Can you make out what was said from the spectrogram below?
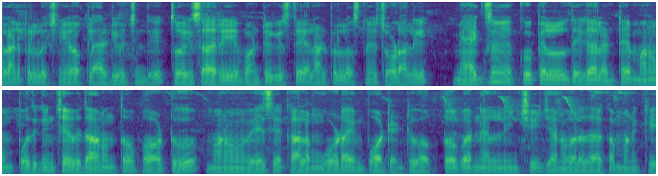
ఎలాంటి పిల్లలు వచ్చినాయో క్లారిటీ వచ్చింది. సో ఈసారి బంటుకి ఇస్తే ఎలాంటి పిల్లలు వస్తున్నాయో చూడాలి. మ్యాక్సిమం ఎక్కువ పిల్లలు దిగాలంటే మనం పొదిగించే విధానంతో పాటు మనం వేసే కాలం కూడా ఇంపార్టెంట్. అక్టోబర్ నెల నుంచి జనవరి దాకా మనకి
